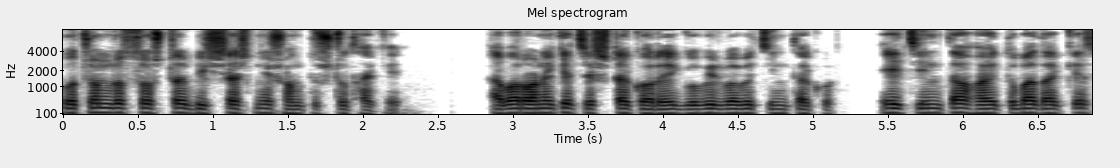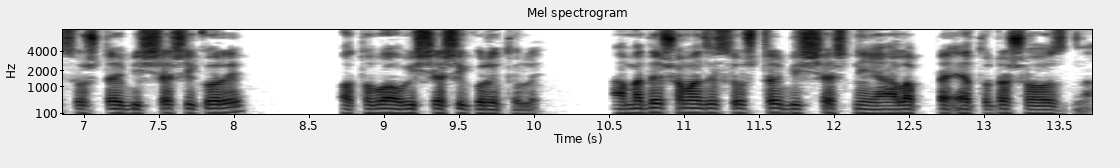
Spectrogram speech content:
প্রচণ্ড স্রষ্টার বিশ্বাস নিয়ে সন্তুষ্ট থাকে। আবার অনেকে চেষ্টা করে, গভীরভাবে চিন্তা করতে এই চিন্তা হয়তোবা তাকে স্রষ্টায় বিশ্বাসী করে অথবা অবিশ্বাসী করে তোলে। আমাদের সমাজে স্রষ্টার বিশ্বাস নিয়ে আলাপটা এতটা সহজ না।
